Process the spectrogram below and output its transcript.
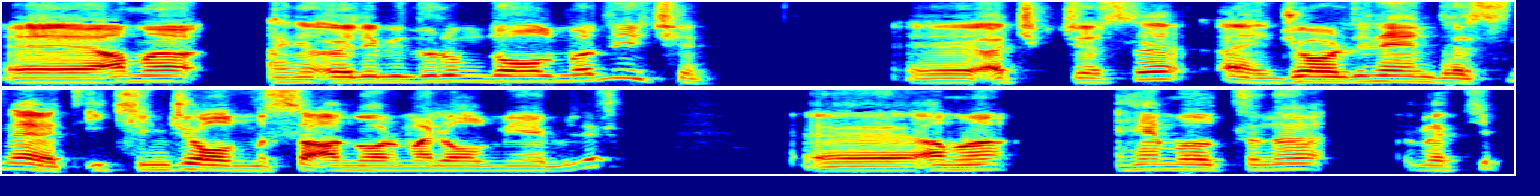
E, ama hani öyle bir durumda olmadığı için e, açıkçası hani Jordan Anderson evet ikinci olması anormal olmayabilir. E, ama Hamilton'ı rakip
